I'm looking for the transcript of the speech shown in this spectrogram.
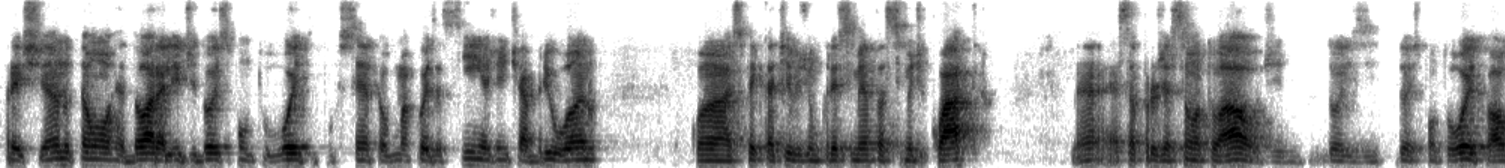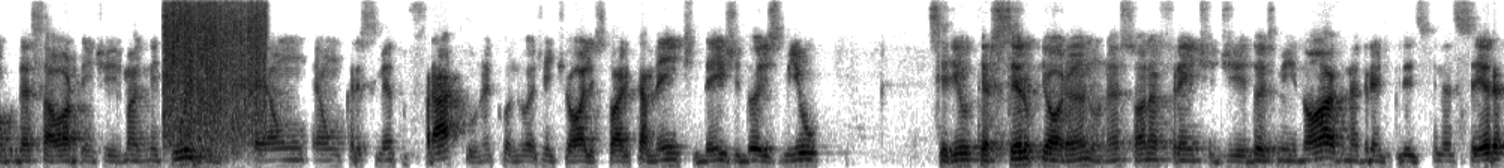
para este ano estão ao redor ali de 2,8%, alguma coisa assim. A gente abriu o ano com a expectativa de um crescimento acima de 4%. Né? Essa projeção atual de 2,8, algo dessa ordem de magnitude, é um, é um crescimento fraco, né? quando a gente olha historicamente, desde 2000, seria o terceiro pior ano, né? só na frente de 2009, na grande crise financeira,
